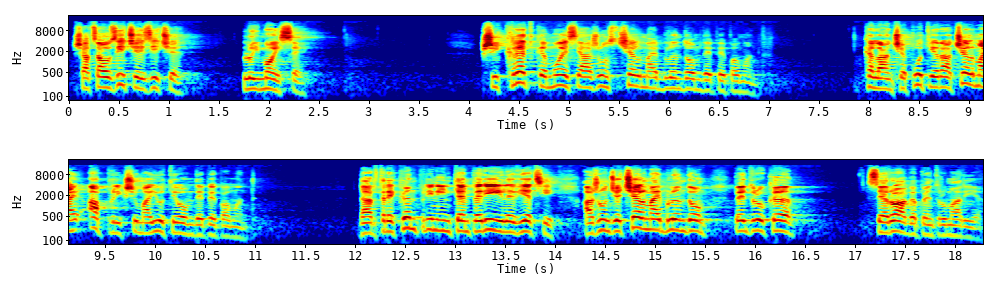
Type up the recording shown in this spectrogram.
Și ați auzit ce zice lui Moise. Și cred că Moise a ajuns cel mai blând om de pe pământ. Că la început era cel mai apric și mai iute om de pe pământ. Dar trecând prin intemperiile vieții, ajunge cel mai blând om pentru că se roagă pentru Maria.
